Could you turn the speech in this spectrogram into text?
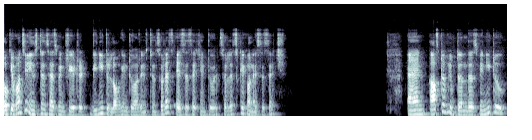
Okay, once your instance has been created, we need to log into our instance. So let's SSH into it. So let's click on SSH. And after we've done this, we need to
